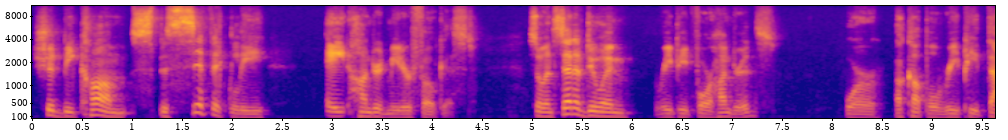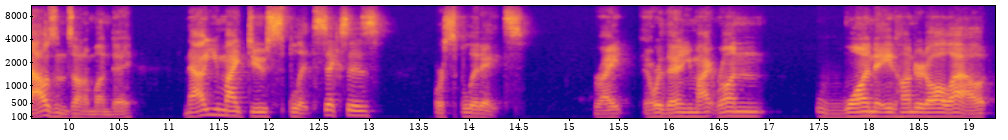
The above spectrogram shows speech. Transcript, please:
should become specifically 800 meter focused. So instead of doing repeat 400s or a couple repeat thousands on a monday now you might do split sixes or split eights right? Or then you might run one 800 all out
